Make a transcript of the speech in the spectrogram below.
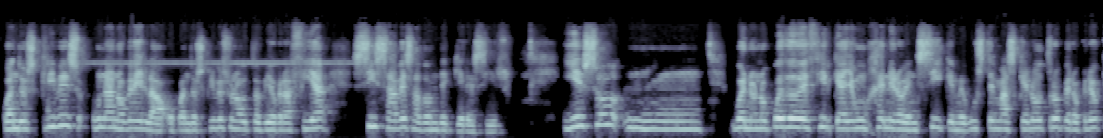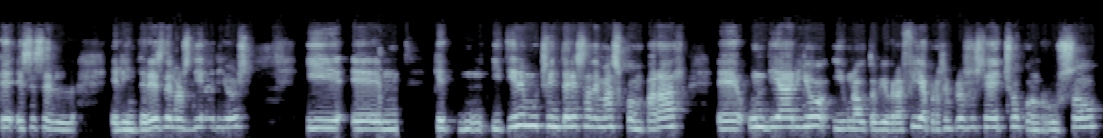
Cuando escribes una novela o cuando escribes una autobiografía, sí sabes a dónde quieres ir. Y eso, mm, bueno, no puedo decir que haya un género en sí que me guste más que el otro, pero creo que ese es el, interés de los diarios y em, y tiene mucho interés además comparar eh, un diario y una autobiografía. Por ejemplo, eso se ha hecho con Rousseau,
